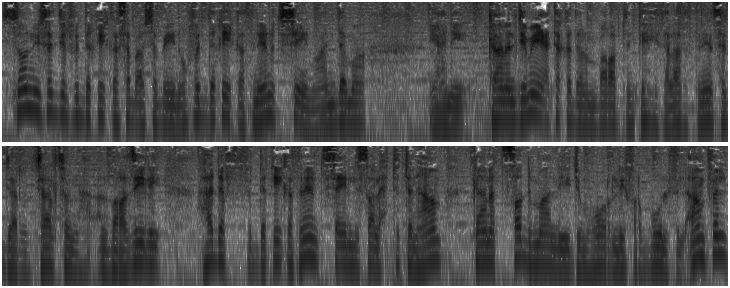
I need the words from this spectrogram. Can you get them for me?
سون يسجل في الدقيقة 77 وفي الدقيقة 92 وعندما يعني كان الجميع يعتقد أن المباراة بتنتهي 3-2 سجل ريتشارلسون البرازيلي. هدف في الدقيقة 92 لصالح توتنهام. كانت صدمة لجمهور ليفربول في الأنفيلد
